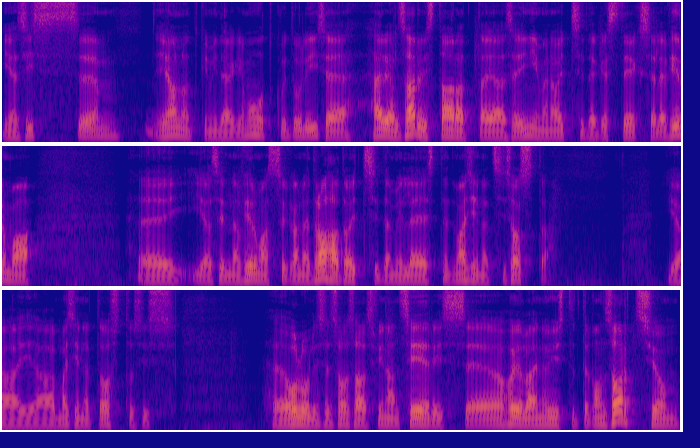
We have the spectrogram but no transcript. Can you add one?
ja siis ähm, ei olnudki midagi muud, kui tuli ise härjal sarvist haarata ja see inimene otsida, kes teeks selle firma äh, ja sinna firmasse ka need rahad otsida, mille eest need masinad siis osta. ja, ja masinate ostu siis äh, olulises osas finantseeris äh, hoiulaenuühistute konsortsium,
